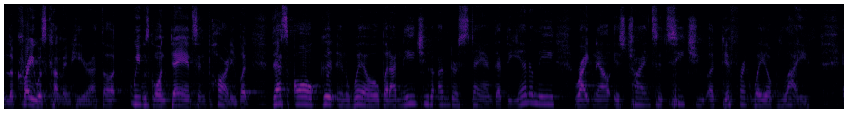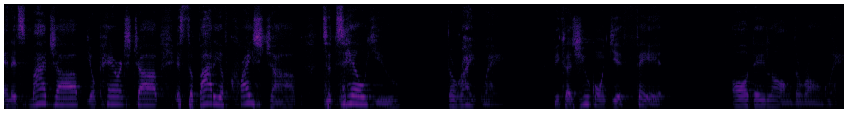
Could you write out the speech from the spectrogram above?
Lecrae was coming here. I thought we was going to dance and party. But that's all good and well. But I need you to understand that the enemy right now is trying to teach you a different way of life. And it's my job, your parents' job, it's the body of Christ's job to tell you the right way. Because you're going to get fed all day long the wrong way.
